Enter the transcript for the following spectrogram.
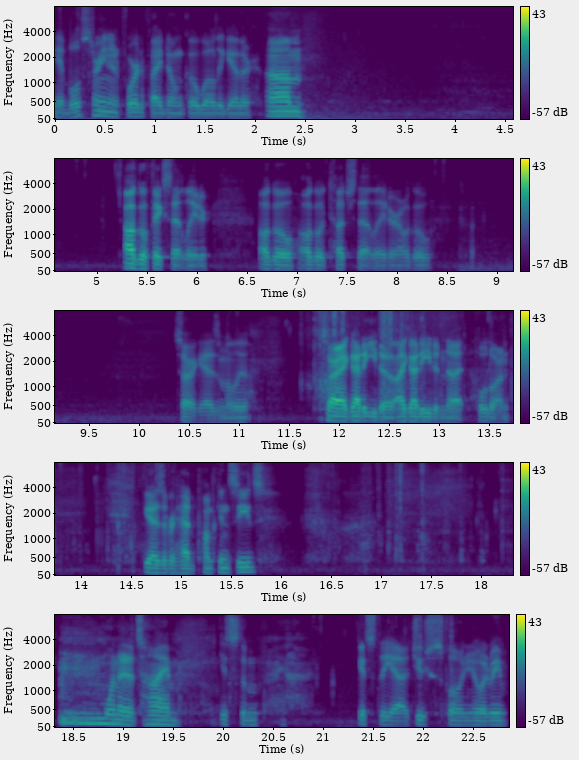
Yeah, bolstering and fortified don't go well together. Um, I'll go fix that later. I'll go. I'll go touch that later. I'll go. Sorry, guys. I'm a little. Sorry, I gotta eat a. I gotta eat a nut. Hold on. You guys ever had pumpkin seeds? One at a time. Gets them. Gets the uh, juices flowing. You know what I mean?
